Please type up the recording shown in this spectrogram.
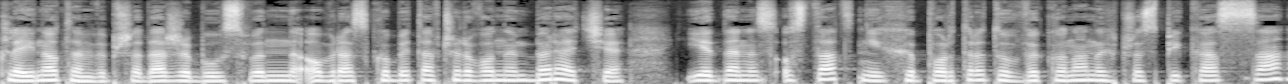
Klejnotem wyprzedaży był słynny obraz Kobieta w czerwonym berecie, jeden z ostatnich portretów wykonanych przez Picassa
